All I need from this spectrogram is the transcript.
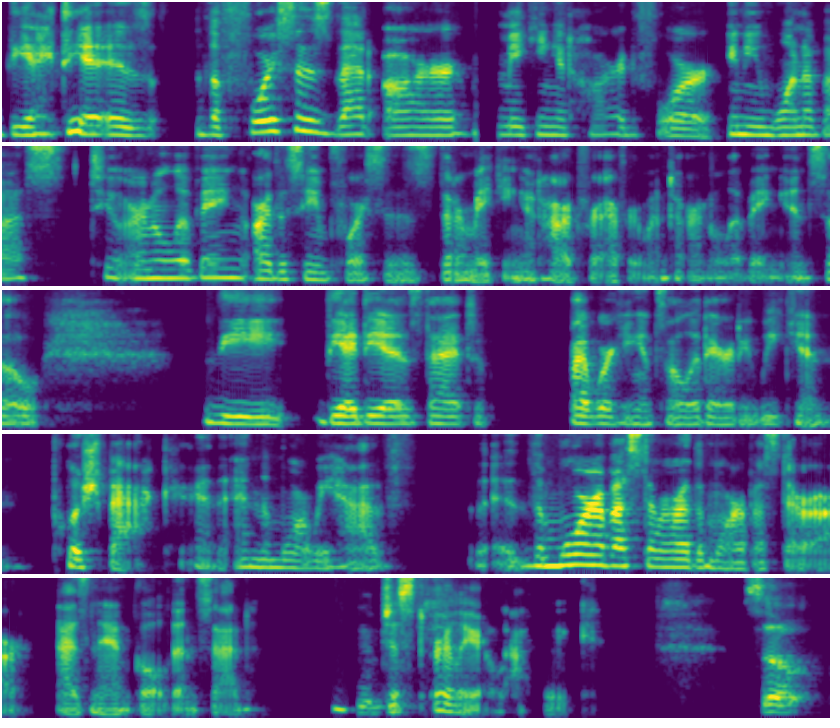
the idea is the forces that are making it hard for any one of us to earn a living are the same forces that are making it hard for everyone to earn a living. And so the the idea is that by working in solidarity, we can push back. And, and the more we have, the more of us there are, the more of us there are, as Nan Golden said mm-hmm. just earlier last week. So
